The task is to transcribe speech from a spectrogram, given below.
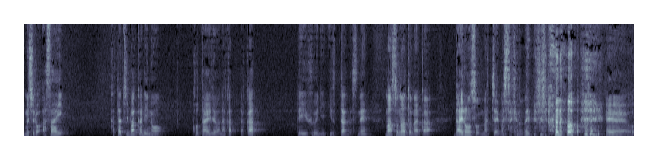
むしろ浅い形ばかりの答えではなかったかっていうふうに言ったんですね。まあその後なんか大論争になっちゃいましたけどね。あの、えー、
